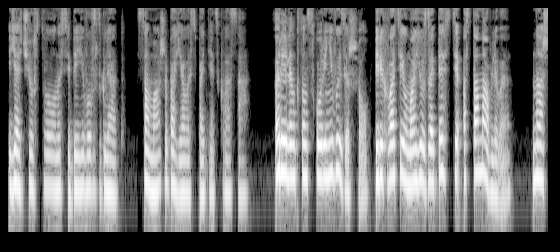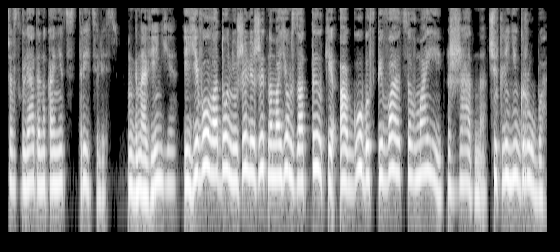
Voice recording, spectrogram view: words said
Я чувствовала на себе его взгляд, сама же боялась поднять глаза. Рейлингтон вскоре не выдержал, перехватил мое запястье, останавливая. Наши взгляды наконец встретились. Мгновенье, и его ладонь уже лежит на моем затылке, а губы впиваются в мои, жадно, чуть ли не грубо.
